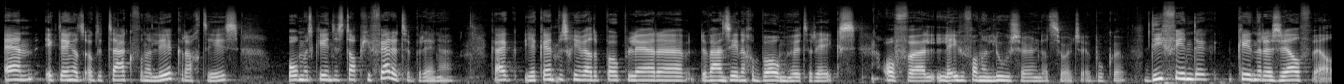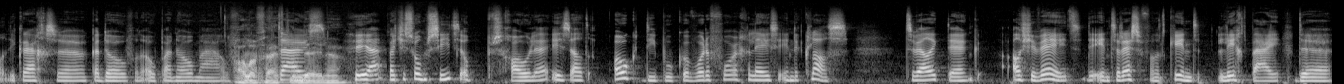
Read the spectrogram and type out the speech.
En ik denk dat het ook de taak van de leerkracht is om het kind een stapje verder te brengen. Kijk, je kent misschien wel de populaire De Waanzinnige Boomhut-reeks. Of uh, Leven van een Loser en dat soort uh, boeken. Die vinden kinderen zelf wel. Die krijgen ze cadeau van opa en oma. Of Alle vijftien delen. Ja, wat je soms ziet op scholen is dat ook die boeken worden voorgelezen in de klas. Terwijl ik denk, als je weet, de interesse van het kind ligt bij de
